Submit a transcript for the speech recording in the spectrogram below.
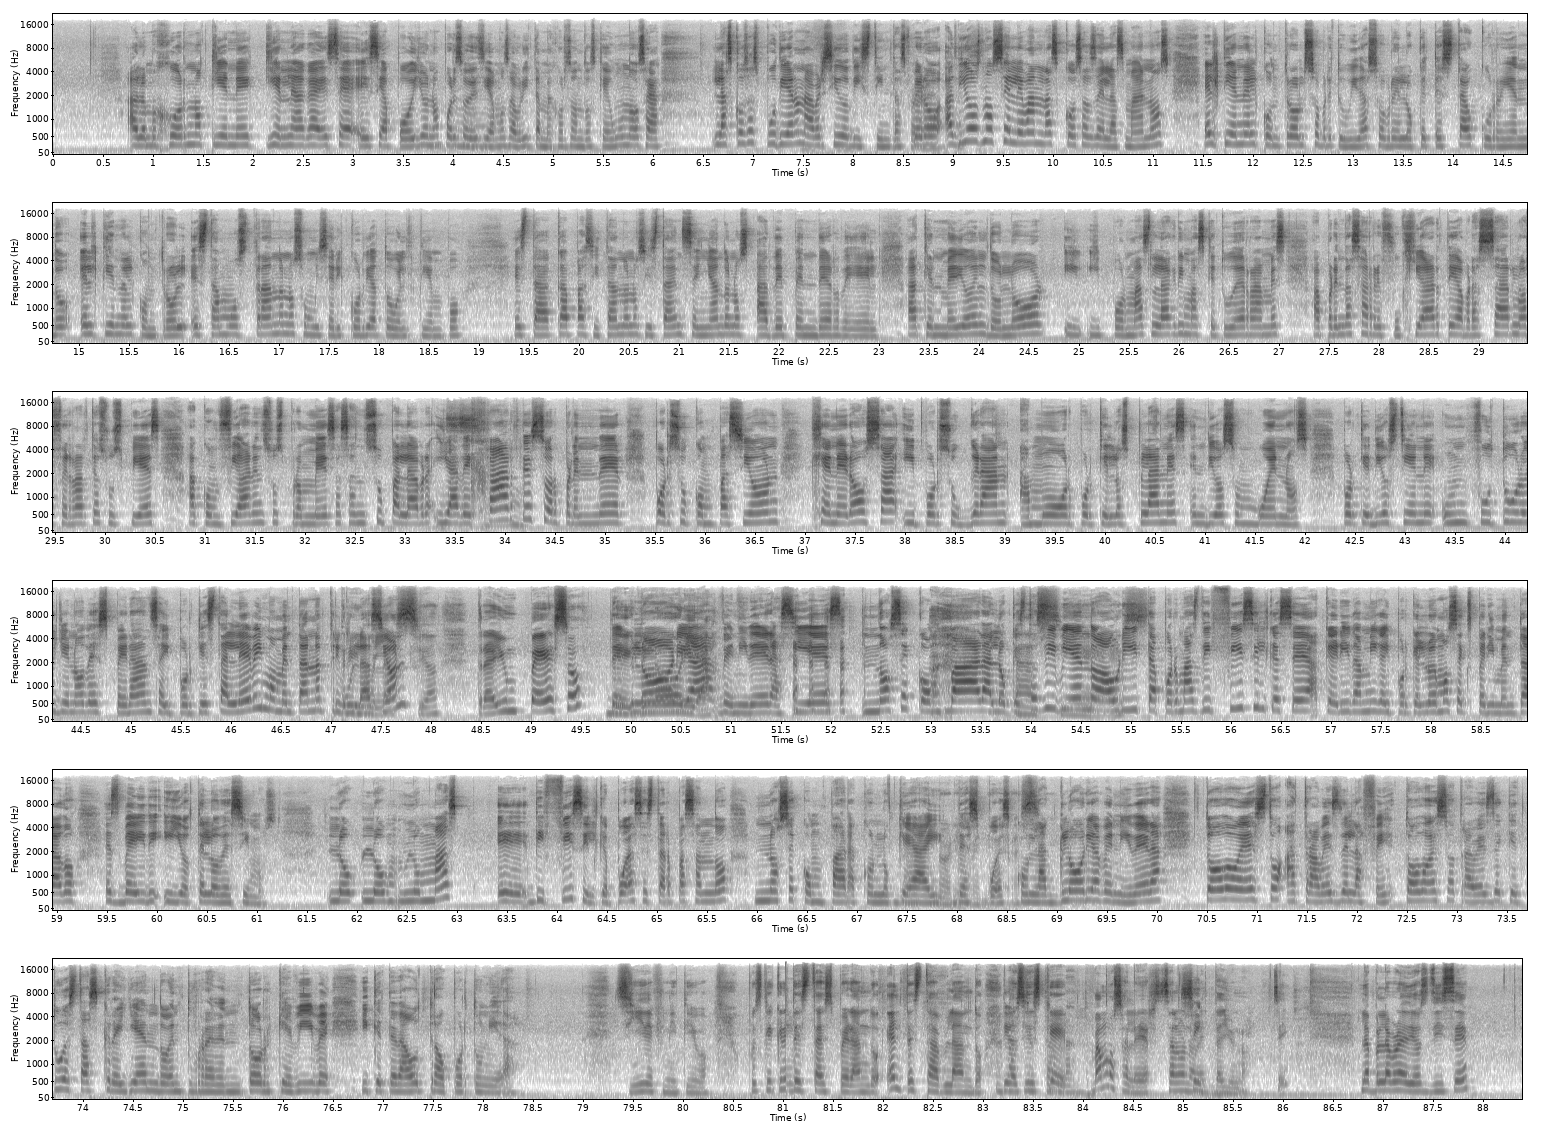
a lo mejor no tiene quien le haga ese, ese apoyo, ¿no? Por eso decíamos ahorita, mejor son dos que uno, o sea, las cosas pudieron haber sido distintas, pero a Dios no se le van las cosas de las manos. Él tiene el control sobre tu vida, sobre lo que te está ocurriendo. Él tiene el control, está mostrándonos su misericordia todo el tiempo está capacitándonos y está enseñándonos a depender de Él, a que en medio del dolor y, y por más lágrimas que tú derrames, aprendas a refugiarte, a abrazarlo, a aferrarte a sus pies, a confiar en sus promesas, en su palabra y a dejarte sorprender por su compasión generosa y por su gran amor, porque los planes en Dios son buenos, porque Dios tiene un futuro lleno de esperanza y porque esta leve y momentánea tribulación, trae un peso de, gloria, venidera, así es, no se compara lo que estás viviendo ahorita, por más difícil que sea, querida amiga, y porque lo hemos experimentado, es Baby y yo te lo decimos. Lo, lo, lo más eh, difícil que puedas estar pasando no se compara con lo que hay después, con la gloria venidera. Todo esto a través de la fe, todo eso a través de que tú estás creyendo en tu redentor que vive y que te da otra oportunidad. Sí, definitivo. Pues ¿qué crees? Te está esperando, Él te está hablando. Así es que vamos a leer Salmo 91. ¿sí? La palabra de Dios dice,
